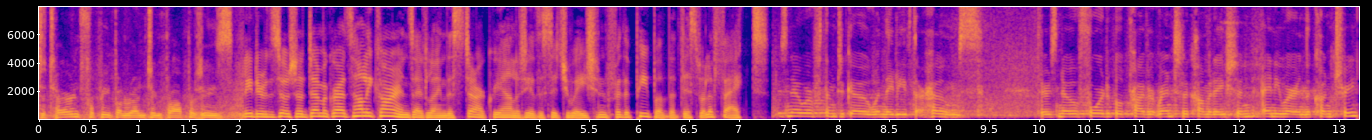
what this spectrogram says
deterrent for people renting properties. Leader of the Social Democrats, Holly Cairns, outlined the stark reality of the situation for the people that this will affect. There's nowhere for them to go when they leave their homes. There's no affordable private rental accommodation anywhere in the country.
